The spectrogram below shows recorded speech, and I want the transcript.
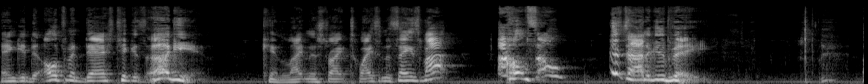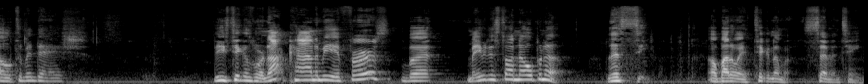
and get the Ultimate Dash tickets again. Can lightning strike twice in the same spot? I hope so. It's time to get paid. Ultimate Dash. These tickets were not kind to me at first, but maybe they're starting to open up. Let's see. Oh, by the way, ticket number 17.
